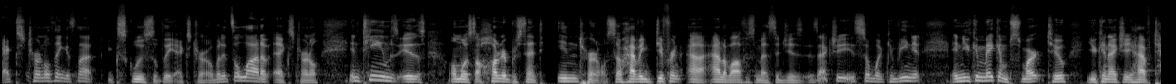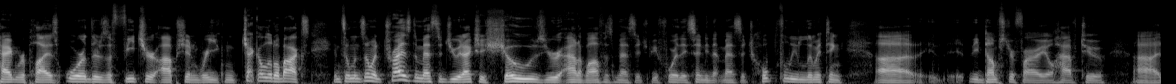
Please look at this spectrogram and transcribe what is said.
external thing. It's not exclusively external, but it's a lot of external. And Teams is almost 100% internal. So having different uh, out of office messages is actually somewhat convenient. And you can make them smart too. You can actually have tag replies, or there's a feature option where you can check a little box. And so when someone tries to message you, it actually shows your out of office message before they send you that message, hopefully limiting uh, the dumpster fire you'll have to uh,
